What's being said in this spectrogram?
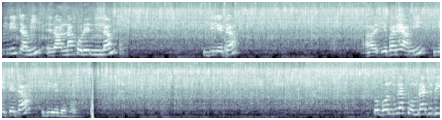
মিনিট আমি রান্না করে নিলাম জিলেটা। আর এবারে আমি মেটেটা দিয়ে দেব। তো বন্ধুরা, তোমরা যদি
